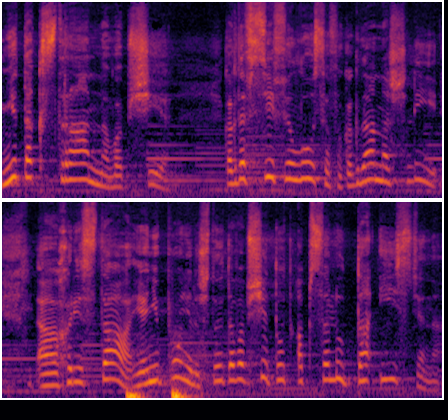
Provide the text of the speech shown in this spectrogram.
Мне так странно вообще – когда все философы, когда нашли а, Христа, и они поняли, что это вообще тот абсолют, та истина,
